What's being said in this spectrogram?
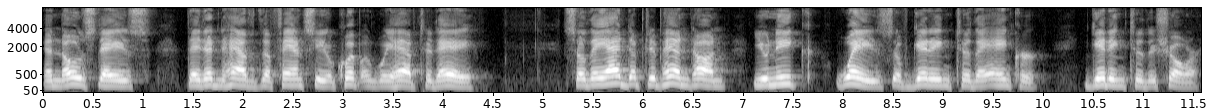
In those days, they didn't have the fancy equipment we have today. So they had to depend on unique ways of getting to the anchor, getting to the shore.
